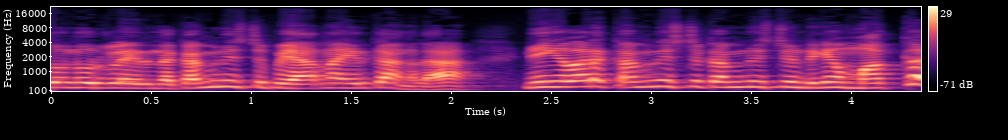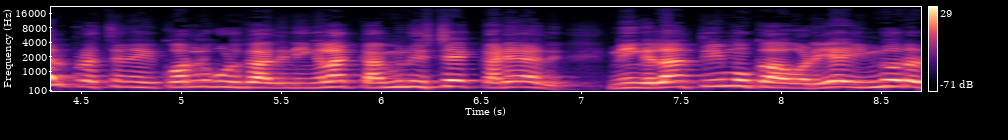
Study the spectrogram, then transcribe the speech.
தொண்ணூறுகளில் இருந்த கம்யூனிஸ்ட் இப்போ யாருனா இருக்காங்களா? நீங்கள் வேறு கம்யூனிஸ்ட் கம்யூனிஸ்ட்ன்றீங்க. மக்கள் பிரச்சனை குரல் கொடுக்காது. நீங்களாம் கம்யூனிஸ்டே கிடையாது. நீங்களாம் திமுகவுடைய இன்னொரு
